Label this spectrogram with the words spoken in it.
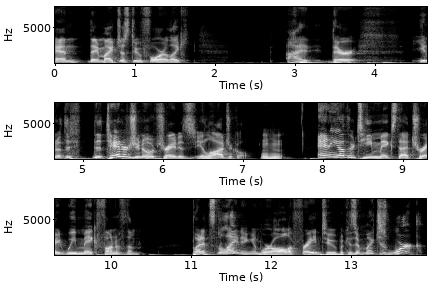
and they might just do four. Like, I they're, you know, the the Tanner Jeannot trade is illogical. Any other team makes that trade, we make fun of them, but it's the Lightning, and we're all afraid to because it might just work.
